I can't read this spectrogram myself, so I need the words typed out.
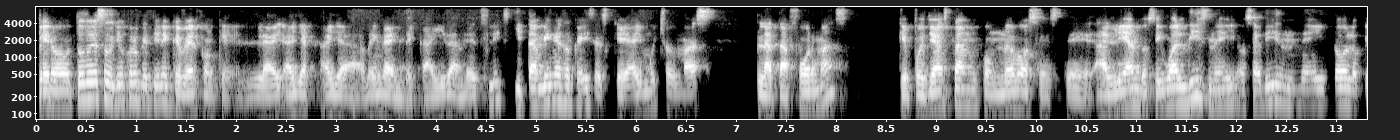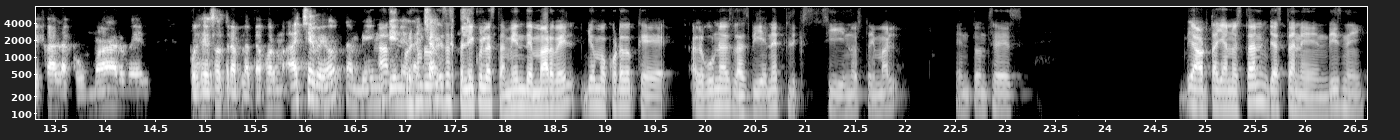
Pero todo eso yo creo que tiene que ver con que haya, haya, venga en decaída Netflix y también eso que dices, que hay muchas más plataformas que pues ya están con nuevos este, aliándose. Igual Disney, o sea, Disney, todo lo que jala con Marvel, pues es otra plataforma. HBO también ah, tiene. Por ejemplo, esas películas también de Marvel, yo me acuerdo que algunas las vi en Netflix, si no estoy mal. Entonces, y ahorita ya no están, ya están en Disney.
